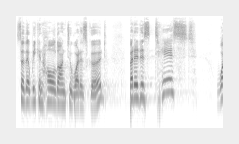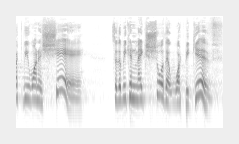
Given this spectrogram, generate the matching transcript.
so that we can hold on to what is good, but it is test what we want to share so that we can make sure that what we give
